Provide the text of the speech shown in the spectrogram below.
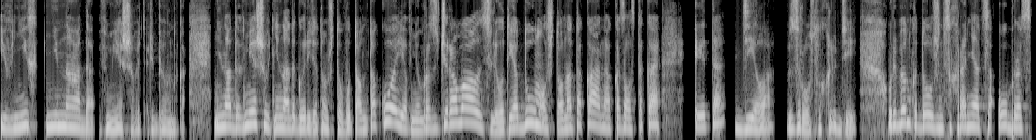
и в них не надо вмешивать ребенка. Не надо вмешивать, не надо говорить о том, что вот он такой, я в нем разочаровалась, или вот я думал, что она такая, она оказалась такая. Это дело взрослых людей. У ребенка должен сохраняться образ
